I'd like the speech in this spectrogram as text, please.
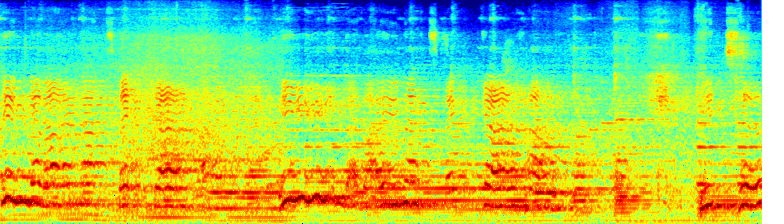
in der Weihnachtsbäckerei, in der Weihnachtsbäckerei. Bitte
